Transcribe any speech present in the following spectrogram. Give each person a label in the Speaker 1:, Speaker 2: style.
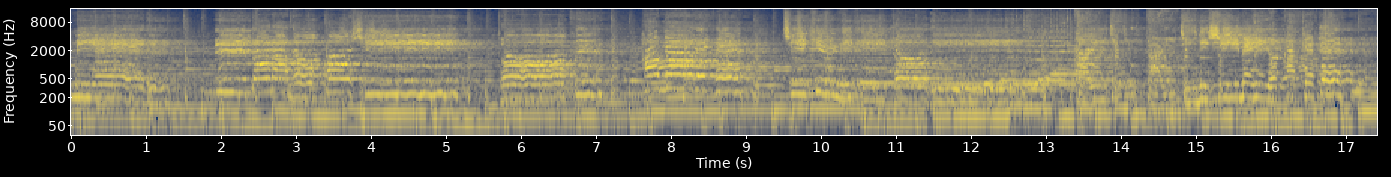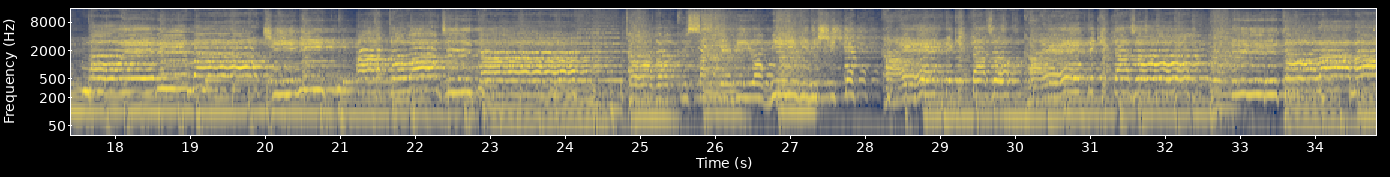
Speaker 1: 見えるウルトラの星。遠く離れて地球に一人。大事に怪事に使命をかけて燃える街にあと叫びを耳にして帰ってきたぞ帰ってきたぞウルトラマン。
